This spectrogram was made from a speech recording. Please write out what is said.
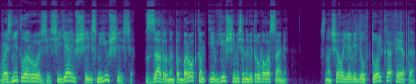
возникла Рози, сияющая и смеющаяся, с задранным подбородком и вьющимися на ветру волосами. Сначала я видел только это.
